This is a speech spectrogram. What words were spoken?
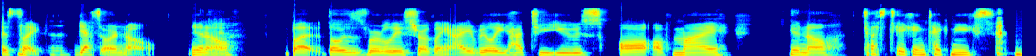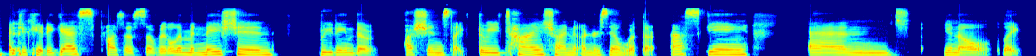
it's like Mhm. yes or no you know Yeah. but those were really struggling i really had to use all of my you know test taking techniques educated guess process of elimination reading the questions like three times trying to understand what they're asking and you know like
